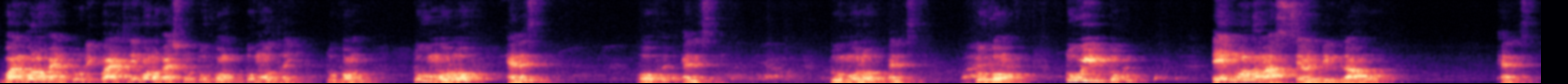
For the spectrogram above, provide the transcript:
one mole of N two required three mole of H two to form two mole था to form two mole of N S of N S two mole of N S to form two into एक मोल का mass seventeen gram of N S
